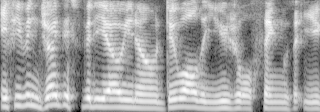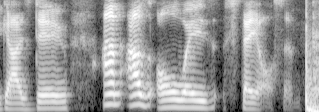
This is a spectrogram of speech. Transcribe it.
If you've enjoyed this video, you know, do all the usual things that you guys do. And as always, stay awesome.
